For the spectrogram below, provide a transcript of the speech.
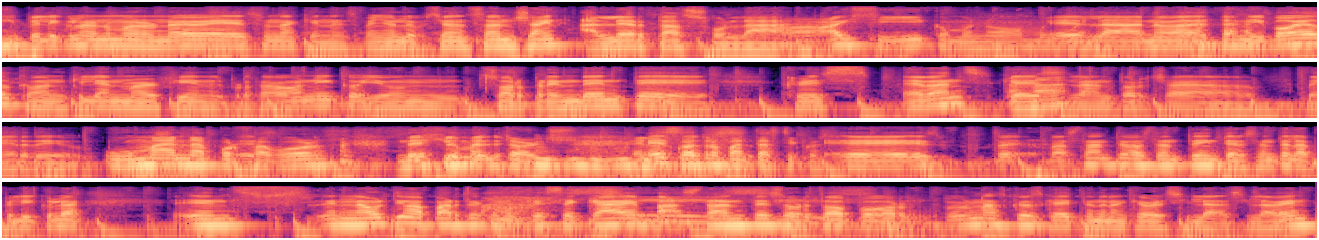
Mi película número 9 es una que en español le pusieron Sunshine Alerta Solar. Ay, sí, cómo no. Muy es buena. la nueva de Danny Boyle con Killian Murphy en el protagónico y un sorprendente Chris Evans, que Ajá. es la antorcha verde. Humana, por Es- favor. de- The Human Torch. En los Cuatro Fantásticos. eh, es ba- bastante, bastante interesante la película. En, en la última parte como que se cae sí, bastante, sí, sobre todo por, por unas cosas que ahí tendrán que ver si la, si la ven.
